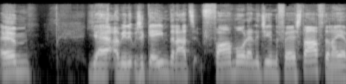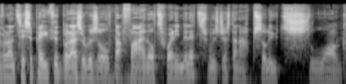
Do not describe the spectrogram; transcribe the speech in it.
Um, yeah, I mean, it was a game that had far more energy in the first half than I ever anticipated. But as a result, that final 20 minutes was just an absolute slog.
